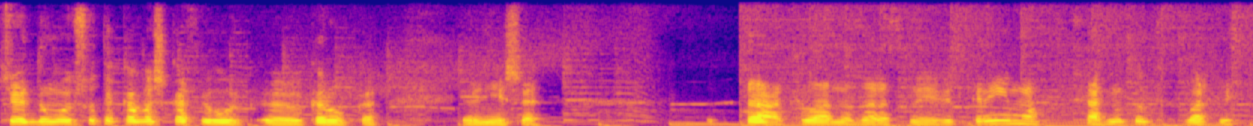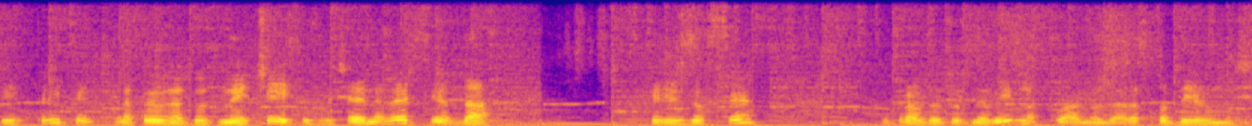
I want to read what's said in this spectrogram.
Що я думаю, що така важка фігурка, е, коробка. Верніше. Так, ладно, зараз ми її відкриємо. Так, ну тут вартість стоїть 30, напевно, тут не чейс, звичайна версія, да. Скоріш за все. Ну, правда, тут не видно. Ладно, зараз подивимось.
